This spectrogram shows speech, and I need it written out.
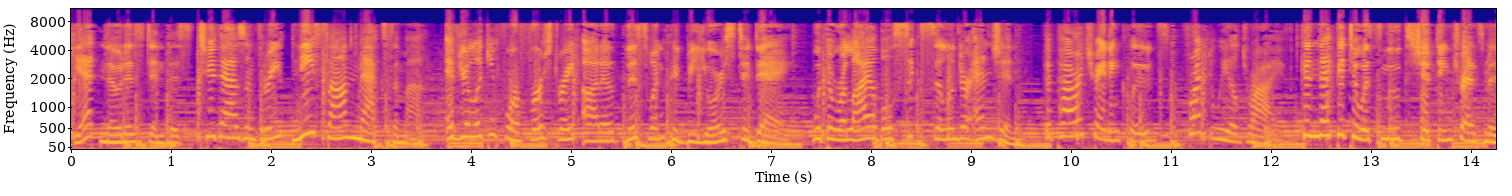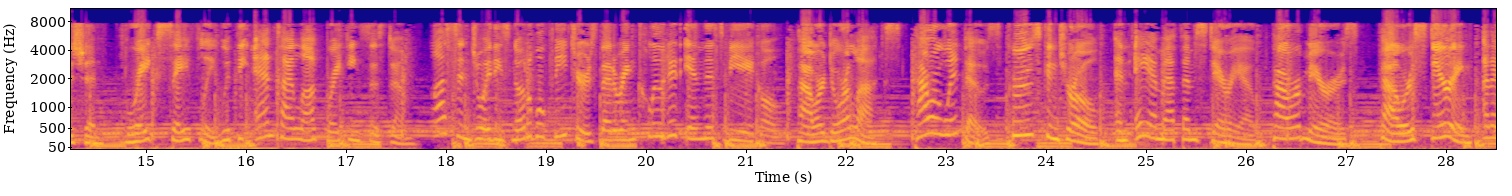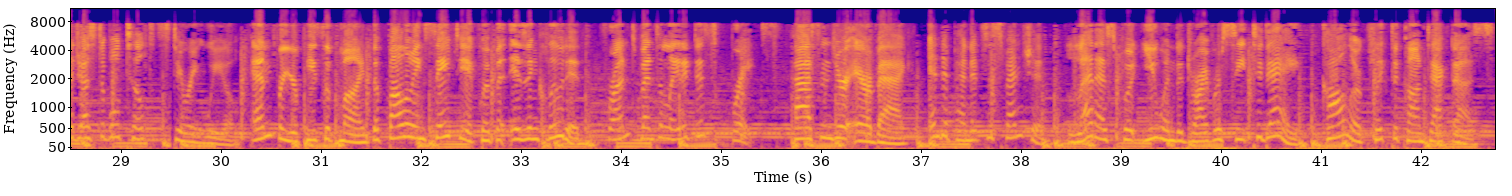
Get noticed in this 2003 Nissan Maxima. If you're looking for a first-rate auto, this one could be yours today. With a reliable six-cylinder engine, the powertrain includes front-wheel drive, connected to a smooth shifting transmission. Brake safely with the anti-lock braking system. Plus, enjoy these notable features that are included in this vehicle. Power door locks, power windows, cruise control, an AM FM stereo, power mirrors, power steering, an adjustable tilt steering wheel. And for your peace of mind, the following safety equipment is included. Front ventilated disc brakes, passenger airbag, independent suspension. Let us put you in the driver's seat today. Call or click to contact us.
